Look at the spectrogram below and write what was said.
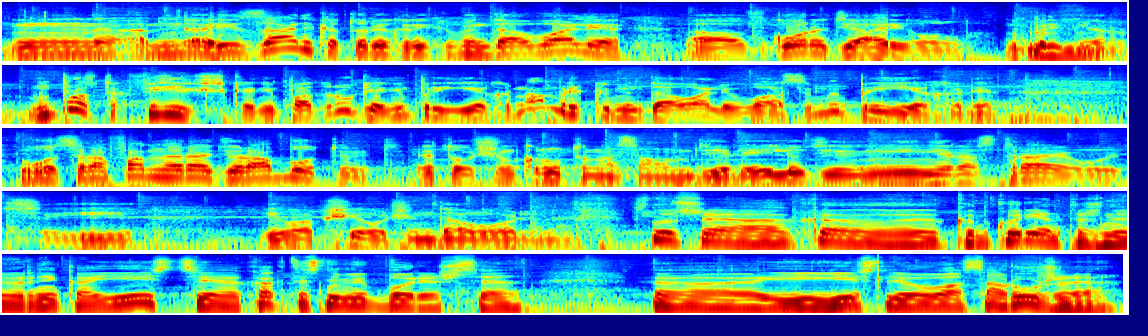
Рязань, которых рекомендовали э, в городе Орел, например. Mm-hmm. Ну, просто физически они подруги, они приехали. Нам рекомендовали вас, и мы приехали. Вот, сарафанное радио работает. Это очень круто на самом деле. И люди не, не расстраиваются, и и вообще очень довольны. Слушай, а конкуренты же наверняка есть. Как ты с ними борешься? Э, и есть ли у вас оружие?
